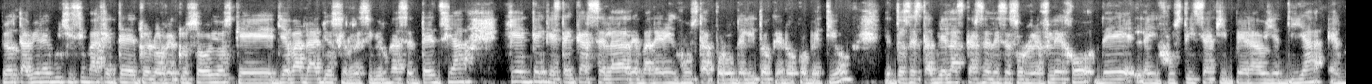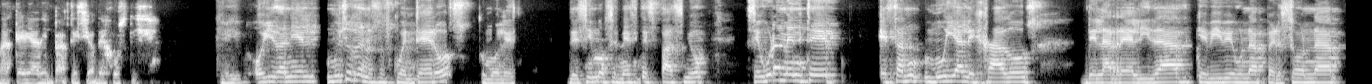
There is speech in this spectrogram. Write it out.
pero también hay muchísima gente dentro de los reclusorios que llevan años sin recibir una sentencia, gente que está encarcelada de manera injusta por un delito que no cometió. Entonces también las cárceles es un reflejo de la injusticia que impera hoy en día en materia de impartición de justicia. Oye, Daniel, muchos de nuestros cuenteros, como les decimos en este espacio, seguramente están muy alejados de la realidad que vive una persona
